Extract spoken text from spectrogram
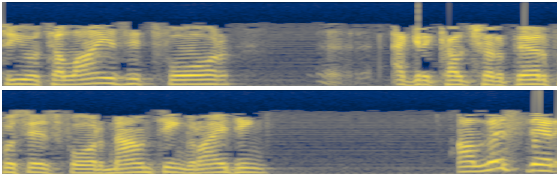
to utilize it for uh, agriculture purposes, for mounting, riding, unless there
